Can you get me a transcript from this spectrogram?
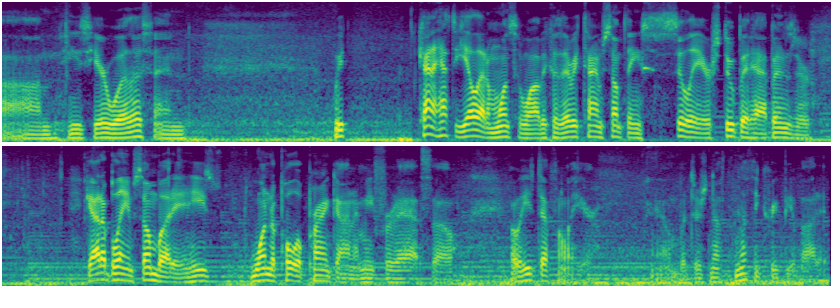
Um, he's here with us, and we kind of have to yell at him once in a while because every time something silly or stupid happens, or gotta blame somebody, and he's one to pull a prank on me for that. So, oh, he's definitely here. Know, but there's nothing nothing creepy about it.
